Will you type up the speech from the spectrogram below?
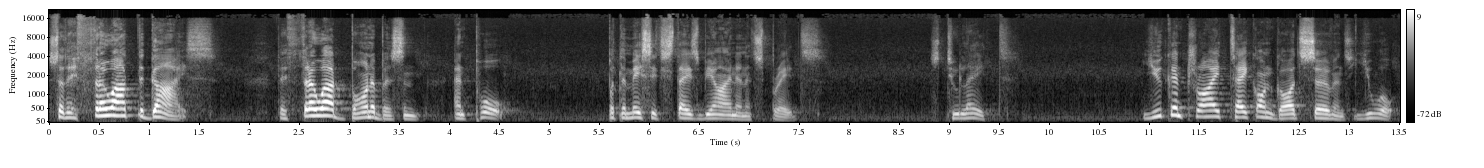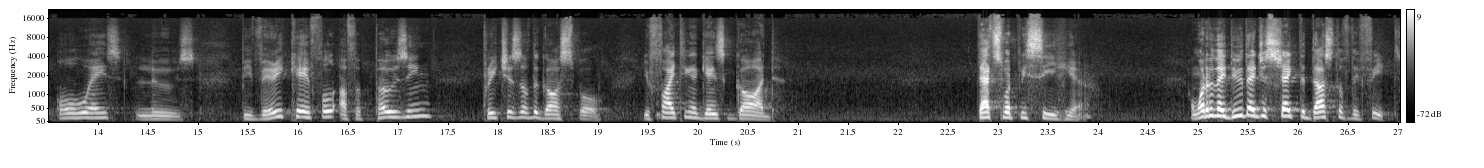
So they throw out the guys, they throw out Barnabas and, and Paul, but the message stays behind and it spreads. It's too late. You can try take on God's servants. You will always lose. Be very careful of opposing preachers of the gospel. You're fighting against God. That's what we see here. And what do they do? They just shake the dust off their feet.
